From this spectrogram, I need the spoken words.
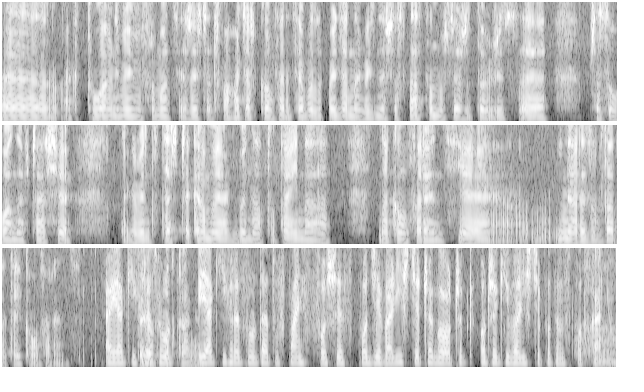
E, aktualnie miałem informację, że jeszcze trwa, chociaż konferencja była zapowiedziana na godzinę 16. Myślę, że to już jest e, przesuwane w czasie. Tak więc też czekamy jakby na tutaj na, na konferencję i na rezultaty tej konferencji. A jakich, rezult- jakich rezultatów Państwo się spodziewaliście? Czego oczekiwaliście po tym spotkaniu?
